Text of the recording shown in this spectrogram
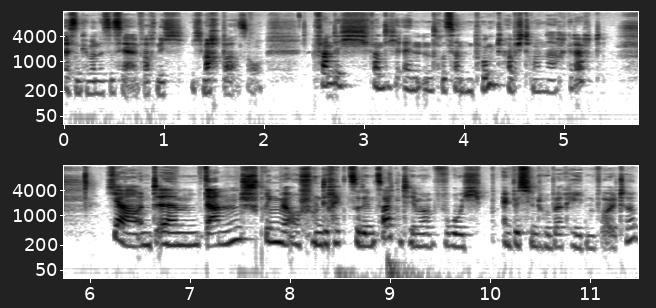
Essen kümmern. Das ist ja einfach nicht, nicht machbar. So. Fand ich, fand ich einen interessanten Punkt, habe ich drüber nachgedacht. Ja, und ähm, dann springen wir auch schon direkt zu dem zweiten Thema, wo ich ein bisschen drüber reden wollte.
